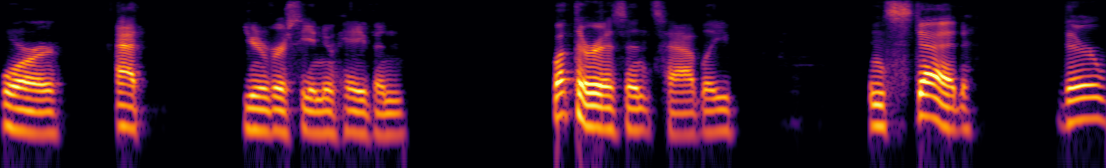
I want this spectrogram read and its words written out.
Or at University of New Haven. But there isn't, sadly. Instead, there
